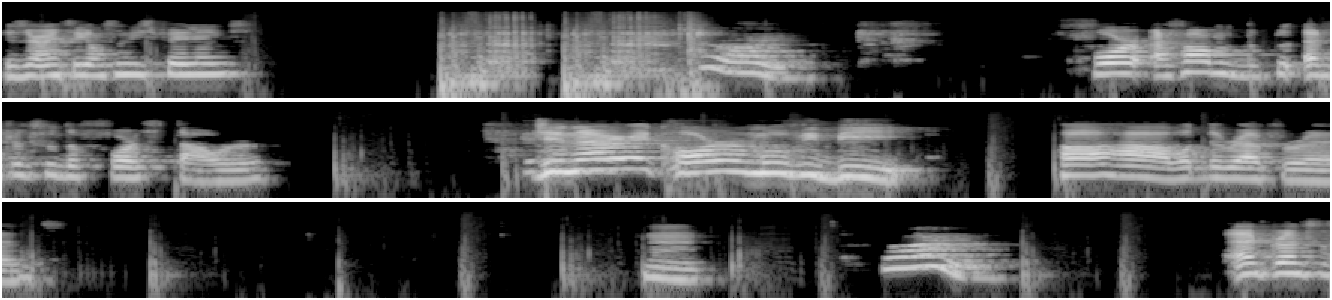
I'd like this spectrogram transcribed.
Is there anything else in these paintings? Where are you? Four. I found the entrance to the fourth tower. Generic horror movie B. Haha, what the reference? Hmm. Where are you? Entrance to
